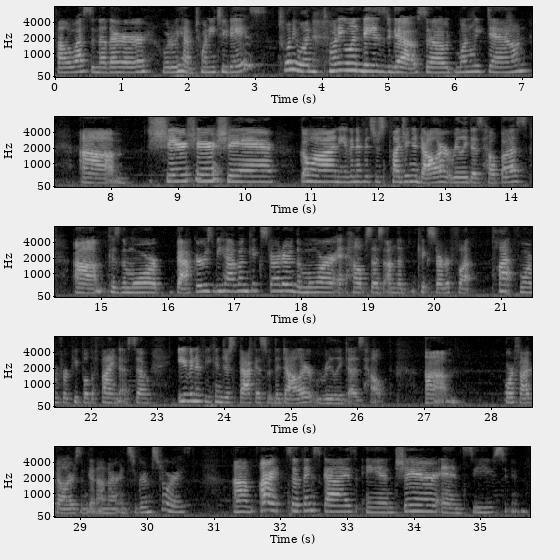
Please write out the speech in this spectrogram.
follow us another what do we have 22 days? 21 21 days to go. So one week down. Um, share share share. Go on. Even if it's just pledging a dollar it really does help us because um, the more backers we have on kickstarter the more it helps us on the kickstarter flat platform for people to find us. So even if you can just back us with a dollar, it really does help. Um, or five dollars and get on our Instagram stories. Um, all right, so thanks guys, and share, and see you soon.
